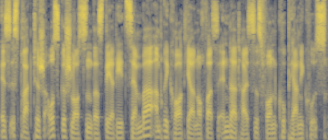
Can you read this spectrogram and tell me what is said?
Es ist praktisch ausgeschlossen, dass der Dezember am Rekordjahr noch was ändert, heißt es von Copernicus.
